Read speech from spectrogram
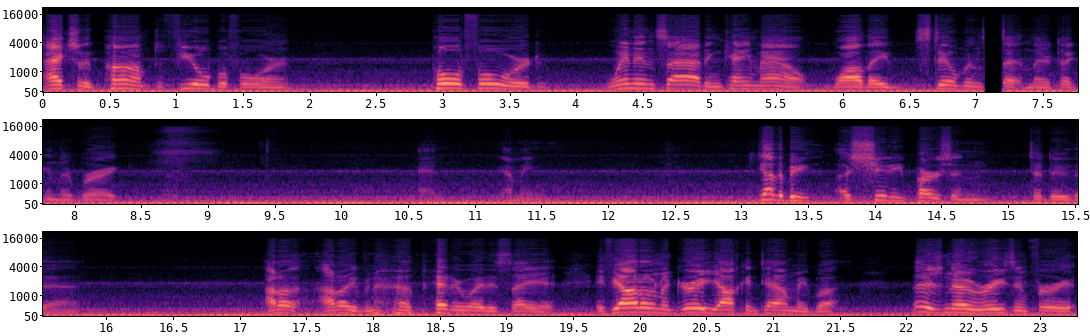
actually pumped fuel before, pulled forward, went inside and came out while they've still been sitting there taking their break. I mean, you got to be a shitty person to do that. I don't, I don't even know a better way to say it. If y'all don't agree, y'all can tell me, but there's no reason for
